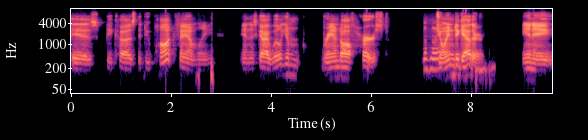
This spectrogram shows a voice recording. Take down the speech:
is because the DuPont family and this guy William Randolph Hearst hmm joined together in a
